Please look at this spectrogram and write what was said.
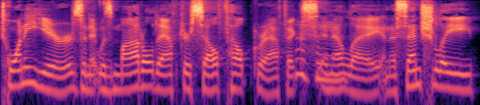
20 years, and it was modeled after self help graphics in Mhm. LA, and essentially.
